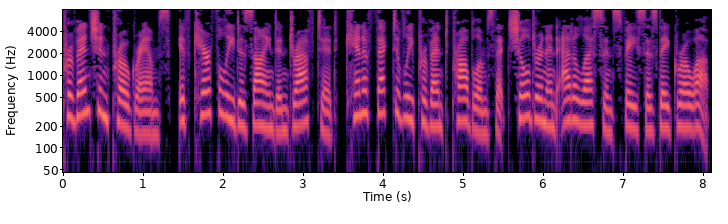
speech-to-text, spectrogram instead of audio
Prevention programs, if carefully designed and drafted, can effectively prevent problems that children and adolescents face as they grow up.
